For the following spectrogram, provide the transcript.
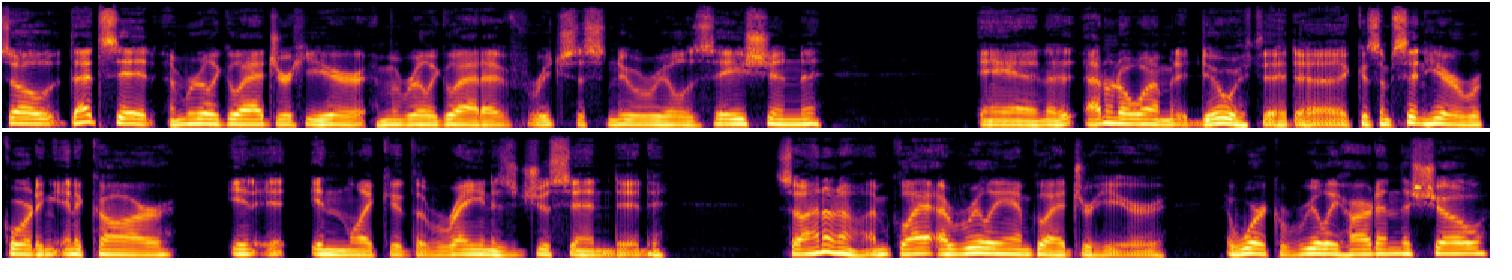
So that's it. I'm really glad you're here. I'm really glad I've reached this new realization. And uh, I don't know what I'm going to do with it because uh, I'm sitting here recording in a car in in like the rain has just ended. So I don't know. I'm glad. I really am glad you're here. I work really hard on this show,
